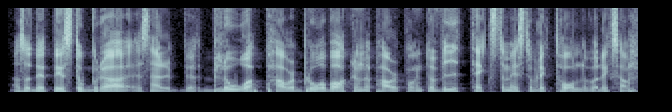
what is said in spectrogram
Alltså det, det är stora såna här, vet, blå, power, blå bakgrund med powerpoint och vit text som är i storlek 12 och liksom,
